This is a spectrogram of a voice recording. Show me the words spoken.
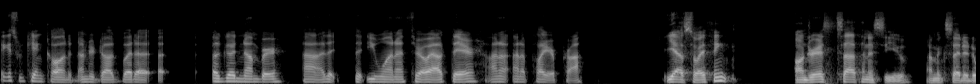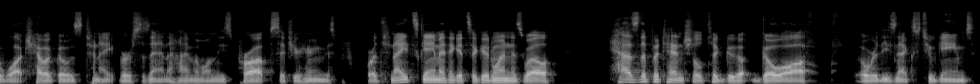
I guess we can't call it an underdog, but a, a good number uh, that that you want to throw out there on a on a player prop? Yeah, so I think Andreas Athanasiou. I'm excited to watch how it goes tonight versus Anaheim. I'm on these props. If you're hearing this before tonight's game, I think it's a good one as well. Has the potential to go, go off over these next two games.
